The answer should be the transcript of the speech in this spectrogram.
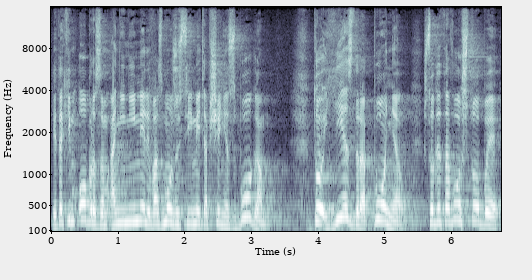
и таким образом они не имели возможности иметь общение с Богом, то Ездра понял, что для того, чтобы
